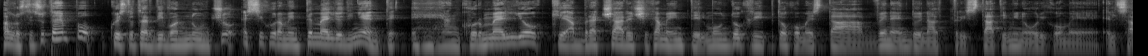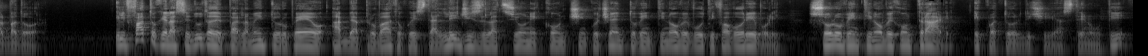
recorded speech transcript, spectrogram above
Allo stesso tempo, questo tardivo annuncio è sicuramente meglio di niente e ancor meglio che abbracciare ciecamente il mondo cripto come sta avvenendo in altri stati minori come El Salvador. Il fatto che la seduta del Parlamento europeo abbia approvato questa legislazione con 529 voti favorevoli, solo 29 contrari e 14 astenuti,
